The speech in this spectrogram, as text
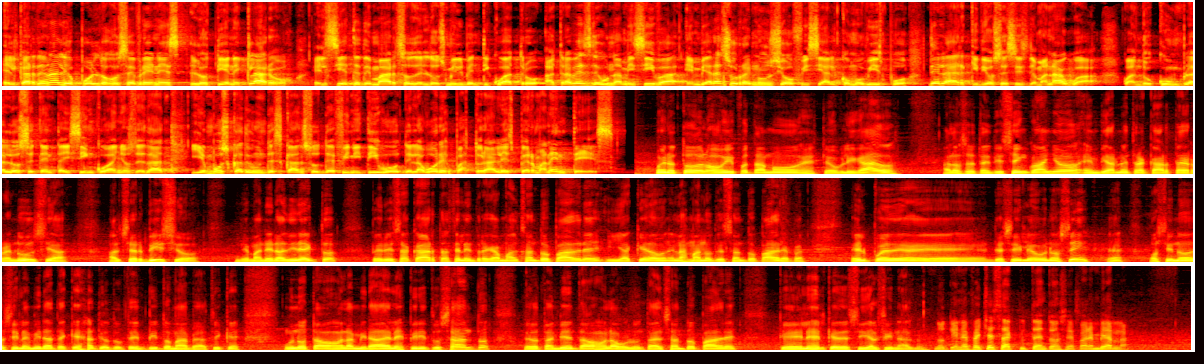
El cardenal Leopoldo José Brenes lo tiene claro. El 7 de marzo del 2024, a través de una misiva, enviará su renuncia oficial como obispo de la Arquidiócesis de Managua, cuando cumpla los 75 años de edad y en busca de un descanso definitivo de labores pastorales permanentes. Bueno, todos los obispos estamos este, obligados a los 75 años enviar nuestra carta de renuncia al servicio de manera directa pero esa carta se la entregamos al Santo Padre y ya queda en las manos del Santo Padre. Pues. Él puede eh, decirle a uno sí, ¿eh? o si no decirle, mira, te quédate otro tiempito más. Así que uno está bajo la mirada del Espíritu Santo, pero también está bajo la voluntad del Santo Padre, que Él es el que decide al final. ¿No, tiene fecha exacta usted entonces para enviarla?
